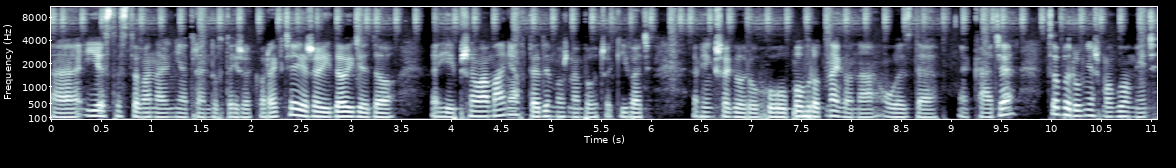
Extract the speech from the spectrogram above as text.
e, i jest testowana linia trendu w tejże korekcie. Jeżeli dojdzie do jej przełamania, wtedy można by oczekiwać większego ruchu powrotnego na USD CAD, co by również mogło mieć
